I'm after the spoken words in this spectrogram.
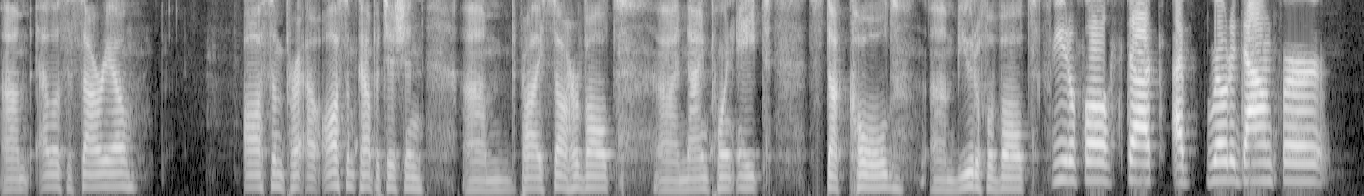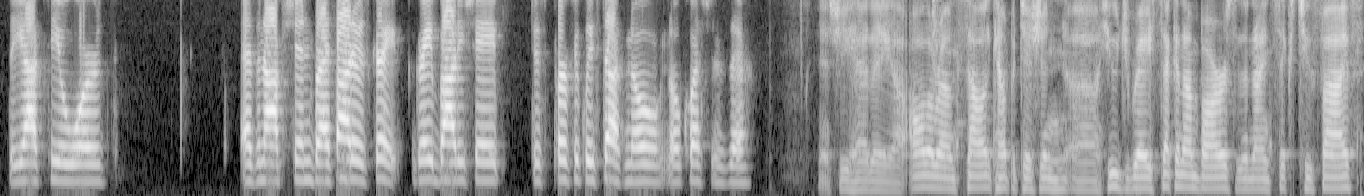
Um, Ella Cesario, awesome, uh, awesome competition. Um, probably saw her vault, uh, 9.8, stuck cold, um, beautiful vault. Beautiful, stuck. I wrote it down for the Yahtzee Awards. as an option, but I thought it was great. Great body shape, just perfectly stuck. No no questions there. Yeah, she had a uh, all around solid competition. Uh, huge race, second on bars, to the nine six two five.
